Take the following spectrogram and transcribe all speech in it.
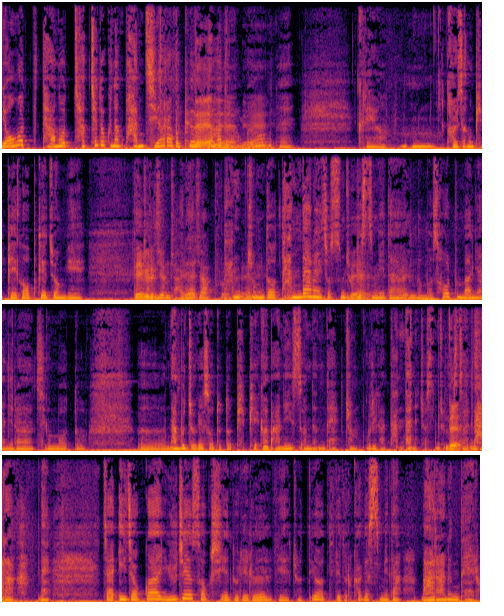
영어 단어 자체도 그냥 반 지하라고 표현을 네, 하더라고요. 네. 그래요. 음, 더 이상은 비 피해가 없게 좀 예. 대비를 좀 잘해야죠 앞으로. 좀 더 단단해졌으면 좋겠습니다. 뭐 서울뿐만이 아니라 지금 뭐또 어, 남부 쪽에서도 또 비 피해가 많이 있었는데 좀 우리가 단단해졌으면 좋겠어요. 네. 나라가. 네. 자, 이적과 유재석 씨의 노래를 예, 좀 띄워드리도록 하겠습니다. 말하는 대로.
